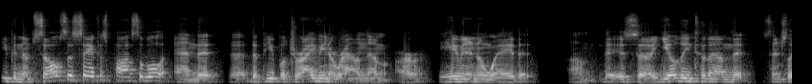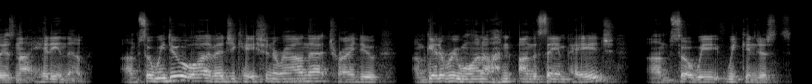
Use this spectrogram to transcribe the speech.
keeping themselves as safe as possible and that the, the people driving around them are behaving in a way that, um, that is uh, yielding to them, that essentially is not hitting them. Um, so we do a lot of education around that, trying to um, get everyone on, on the same page um, so we, we can just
